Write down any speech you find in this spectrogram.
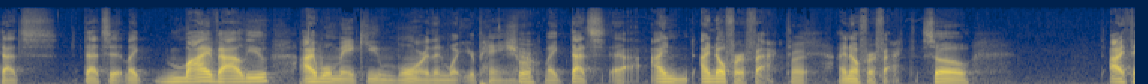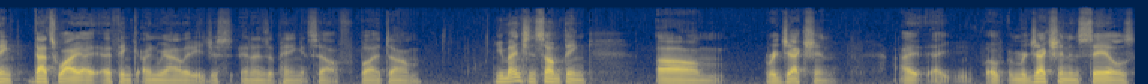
that's that's it. Like my value, I will make you more than what you're paying. Sure. now. Like that's I I know for a fact. Right. I know for a fact. So I think that's why I, I think in reality it just it ends up paying itself. But um, you mentioned something, um, rejection. I, I uh, rejection in sales.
